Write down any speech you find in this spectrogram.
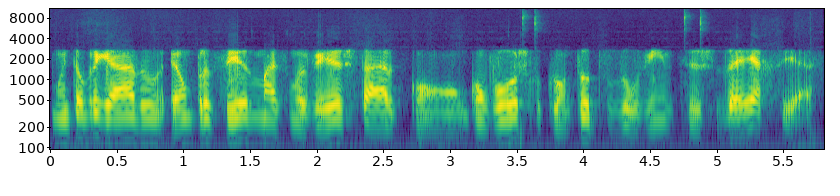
Muito obrigado. É um prazer, mais uma vez, estar com, convosco, com todos os ouvintes da RCS.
